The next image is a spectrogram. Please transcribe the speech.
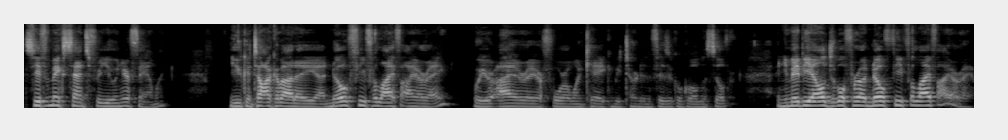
see if it makes sense for you and your family. You can talk about a, a no fee for life IRA where your IRA or 401k can be turned into physical gold and silver. And you may be eligible for a no fee for life IRA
